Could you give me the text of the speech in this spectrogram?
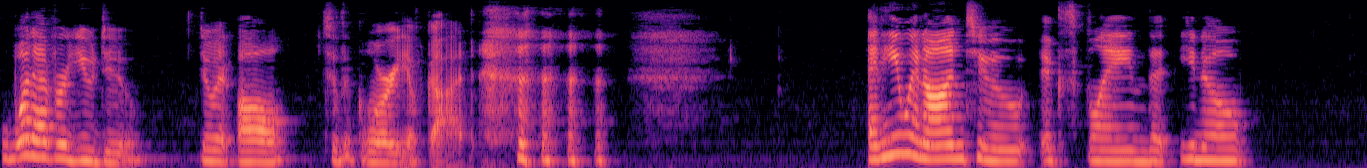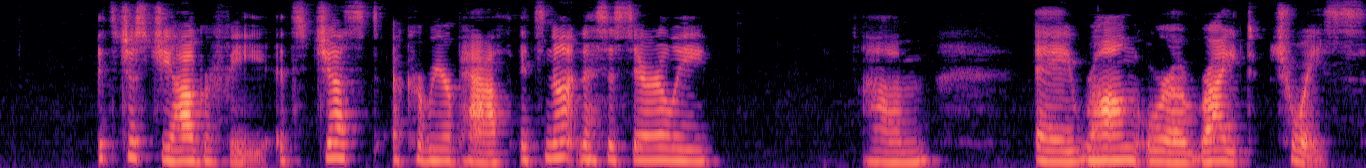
whatever you do, do it all to the glory of God. and he went on to explain that, you know, it's just geography. It's just a career path. It's not necessarily um, a wrong or a right choice.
